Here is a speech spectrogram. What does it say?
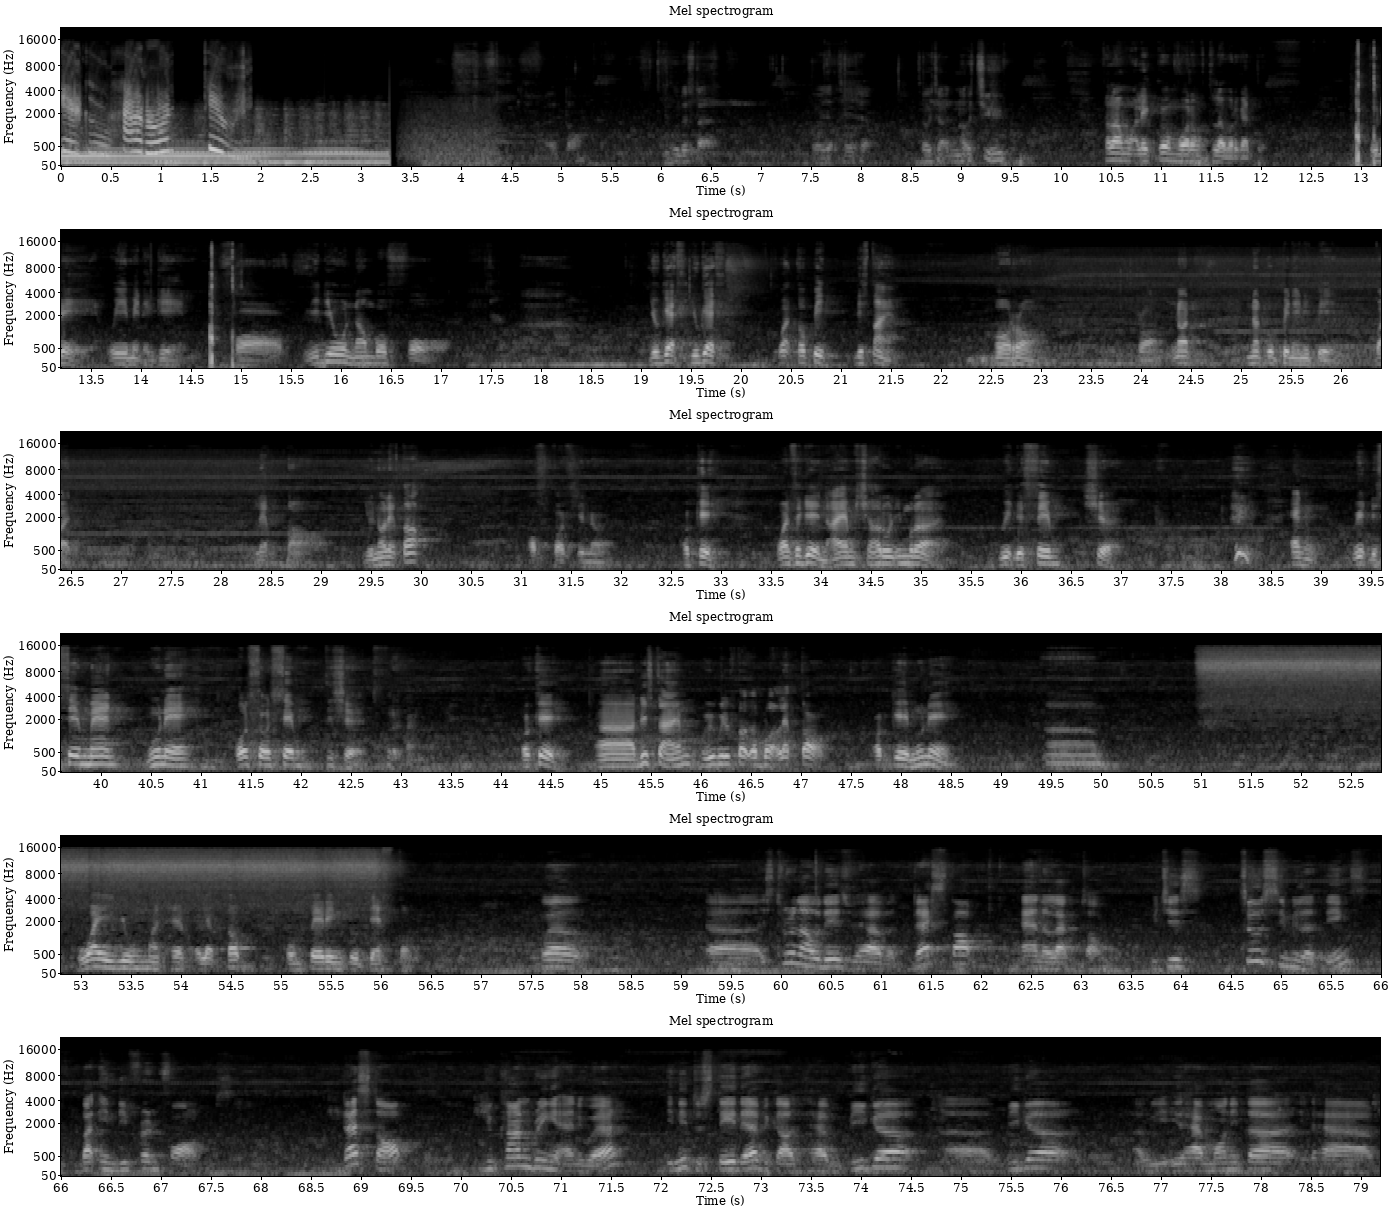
Cikgu Harun TV. Tahu. Aku dah start. Saya ucap nak cu. Assalamualaikum warahmatullahi wabarakatuh. Today we meet again for video number 4. You guess, you guess what topic this time? Oh wrong. Wrong. Not not open any pen, but laptop. You know laptop? Of course you know. Okay. Once again, I am Syahrul Imran with the same shirt. and with the same man, Mune, also same t-shirt. okay, uh, this time we will talk about laptop. Okay, Mune. Um, why you must have a laptop comparing to desktop? Well, uh, it's true nowadays we have a desktop and a laptop, which is two similar things but in different forms. Desktop, you can't bring it anywhere. You need to stay there because it have bigger, uh, bigger. Uh, it have monitor, it have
